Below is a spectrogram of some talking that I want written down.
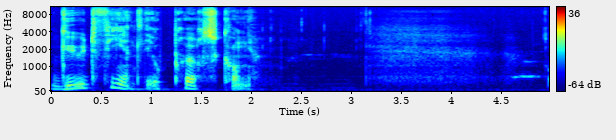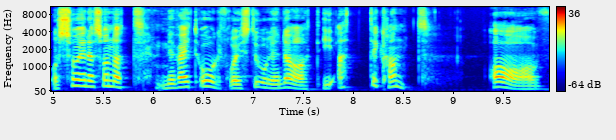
gudfiendtlig opprørskonge. Og så er det sånn at vi veit òg fra historien da at i etterkant av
